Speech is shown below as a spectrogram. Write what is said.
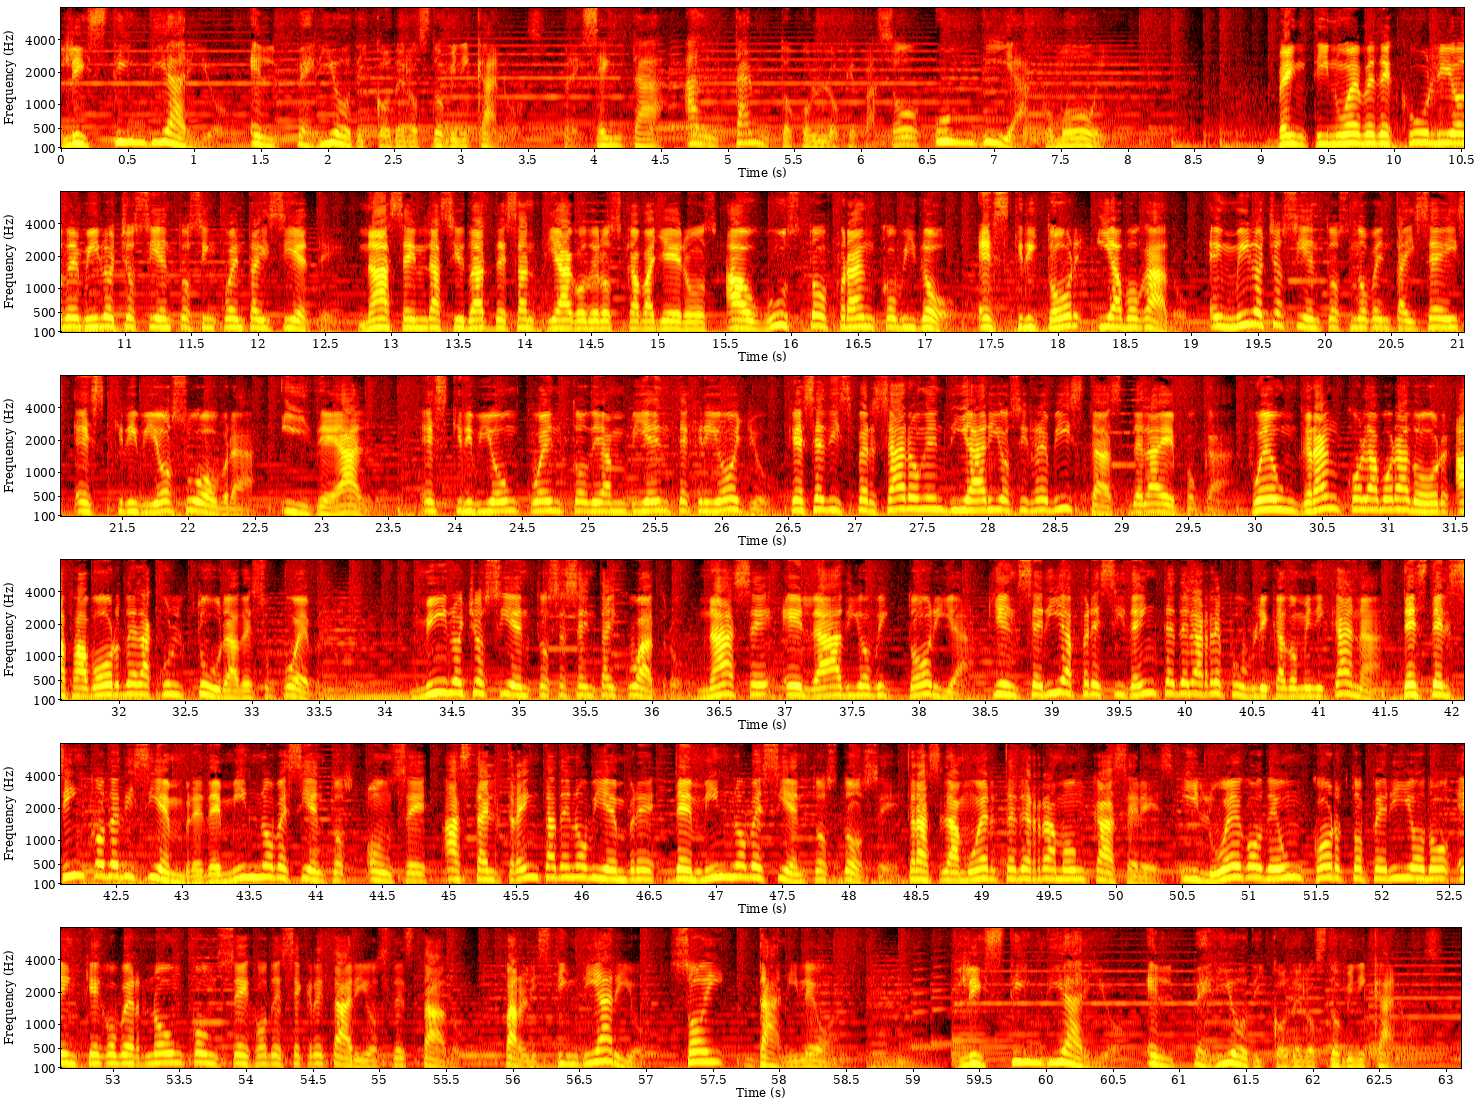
Listín Diario, el periódico de los dominicanos, presenta al tanto con lo que pasó un día como hoy. 29 de julio de 1857, nace en la ciudad de Santiago de los Caballeros Augusto Franco Vidó, escritor y abogado. En 1896 escribió su obra Ideal escribió un cuento de ambiente criollo que se dispersaron en diarios y revistas de la época. Fue un gran colaborador a favor de la cultura de su pueblo. 1864 nace Eladio Victoria, quien sería presidente de la República Dominicana desde el 5 de diciembre de 1911 hasta el 30 de noviembre de 1912, tras la muerte de Ramón Cáceres y luego de un corto periodo en que gobernó un consejo de secretarios de Estado. Para Listín Diario, soy Dani León. Listín Diario, el periódico de los dominicanos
